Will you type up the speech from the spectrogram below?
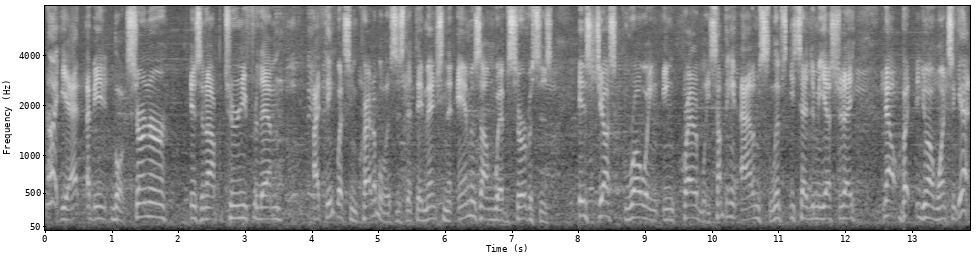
Not yet. I mean, look, Cerner is an opportunity for them. I think what's incredible is, is that they mentioned that Amazon Web Services is just growing incredibly. Something Adam Selipsky said to me yesterday. Now, but you know, once again,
